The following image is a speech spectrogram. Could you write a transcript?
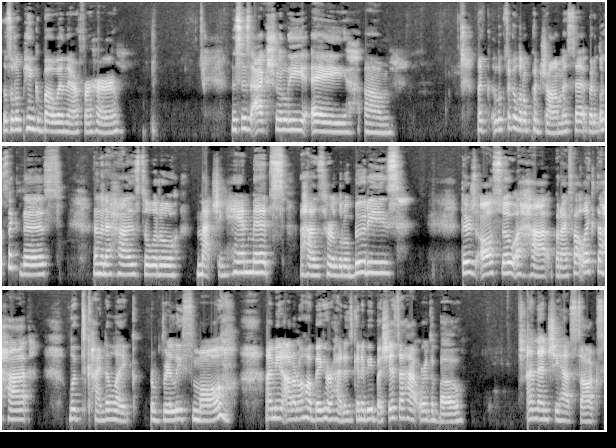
this little pink bow in there for her. This is actually a, um, like, it looks like a little pajama set, but it looks like this. And then it has the little matching hand mitts. It has her little booties. There's also a hat, but I felt like the hat looked kind of like really small. I mean, I don't know how big her head is going to be, but she has a hat or the bow. And then she has socks.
